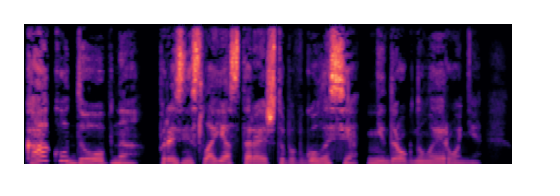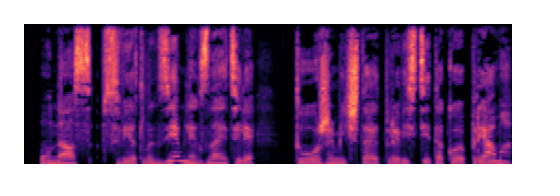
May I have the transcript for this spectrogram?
«Как удобно!» — произнесла я, стараясь, чтобы в голосе не дрогнула ирония. «У нас в светлых землях, знаете ли, тоже мечтают провести такое прямо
